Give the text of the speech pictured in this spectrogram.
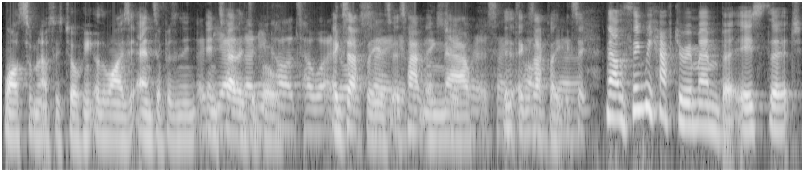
while someone else is talking. Otherwise, it ends up as an in- intelligible. Yeah, then you can't tell what exactly. It's, it's happening now. exactly. Time, yeah. Now, the thing we have to remember is that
